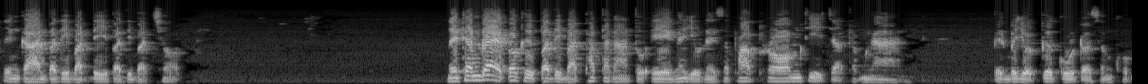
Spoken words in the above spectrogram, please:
เป็นการปฏิบัติดีปฏิบัติชอบ ในขั้นแรกก็คือปฏิบัติพัฒนาตัวเองให้อยู่ในสภาพพร้อมที่จะทำงาน เป็นประโยชน์เกื้อกูลต่อสังคม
